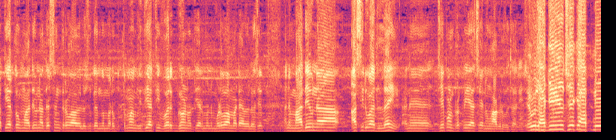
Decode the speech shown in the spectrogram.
અત્યારે તો હું મહાદેવના દર્શન કરવા આવેલો છું. કેમ કે મારો તમામ વિદ્યાર્થી વર્ગગણ અત્યારે મને મળવા માટે આવેલો છે. અને મહાદેવના આશીર્વાદ લઈ અને જે પણ પ્રક્રિયા છે એને હું આગળ વધારીશ. એવું લાગી રહ્યું છે કે આપની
